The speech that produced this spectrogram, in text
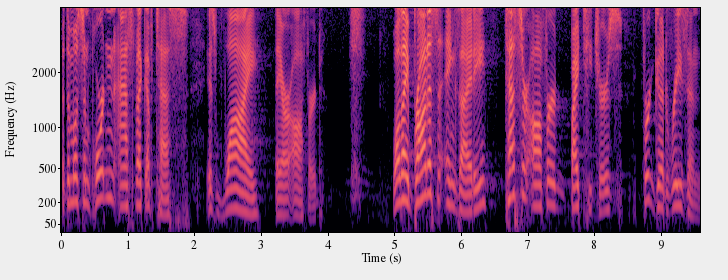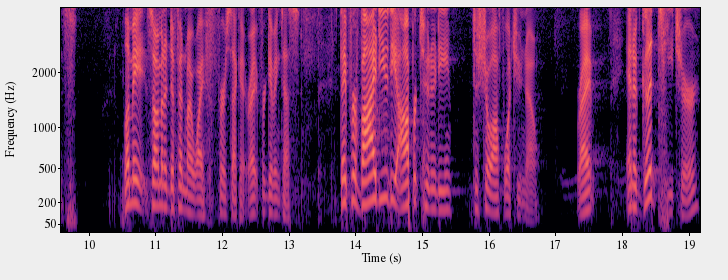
But the most important aspect of tests is why they are offered. While they brought us anxiety, tests are offered by teachers for good reasons. Let me, so I'm going to defend my wife for a second, right, for giving tests. They provide you the opportunity to show off what you know, right? And a good teacher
